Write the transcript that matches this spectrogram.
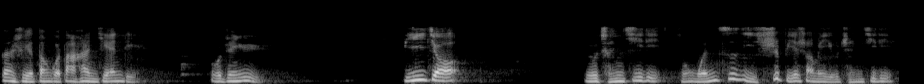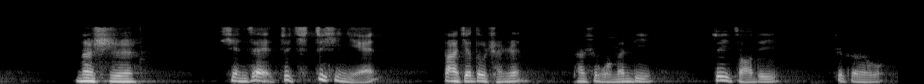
但是也当过大汉奸的罗振玉，比较有成绩的，从文字的识别上面有成绩的，那是现在这这些年大家都承认他是我们的最早的这个。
